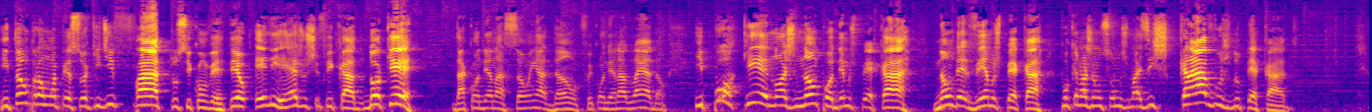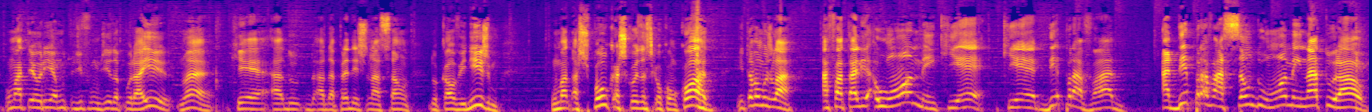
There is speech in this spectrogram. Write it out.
Então, para uma pessoa que de fato se converteu, ele é justificado. Do quê? Da condenação em Adão, foi condenado lá em Adão. E por que nós não podemos pecar? Não devemos pecar? Porque nós não somos mais escravos do pecado. Uma teoria muito difundida por aí, não é? Que é a, do, a da predestinação do calvinismo, uma das poucas coisas que eu concordo. Então vamos lá. A fatalidade, o homem que é que é depravado, a depravação do homem natural,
